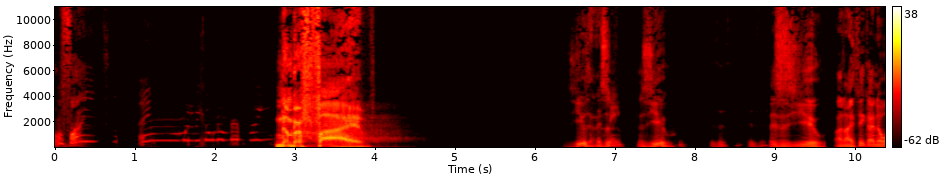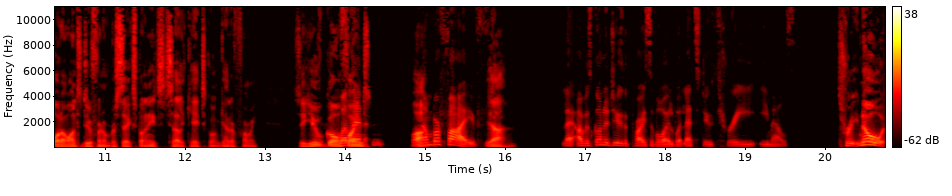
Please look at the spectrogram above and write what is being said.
Number five. Um, will we go number five? Number five. This is you then, It's is it? me. This is you. Is this? Is this? This is you. And I think I know what I want to do for number six, but I need to tell Kate to go and get it for me. So you go and Well, find. then, What? number five. yeah. I was going to do the price of oil, but let's do three emails. Three. No,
